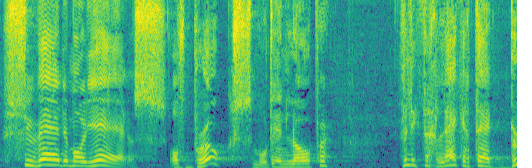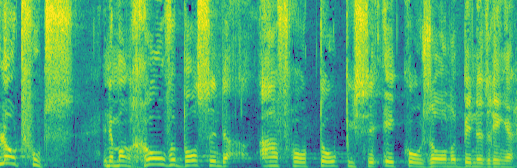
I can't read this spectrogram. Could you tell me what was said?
Suède Molières of Brooks moet inlopen... wil ik tegelijkertijd blootvoets in de mangrovenbos... in de afrotopische ecozone binnendringen.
